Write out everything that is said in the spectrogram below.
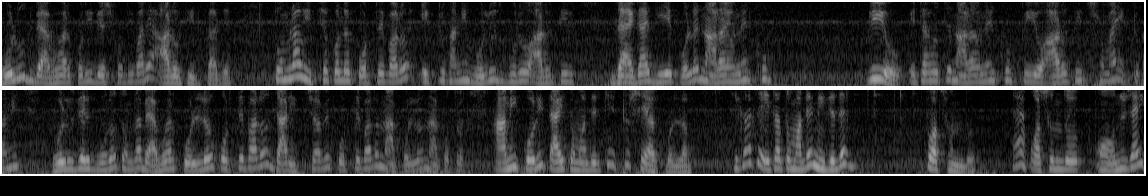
হলুদ ব্যবহার করি বৃহস্পতিবারে আরতির কাজে। তোমরাও ইচ্ছে করলে করতে পারো। একটুখানি হলুদ গুঁড়ো আরতির জায়গায় দিয়ে করলে নারায়ণের খুব প্রিয়, এটা হচ্ছে নারায়ণের খুব প্রিয় আরতির সময় একটুখানি হলুদের গুঁড়ো তোমরা ব্যবহার করলেও করতে পারো, যার ইচ্ছা হবে করতে পারো, না করলেও না করতে আমি করি, তাই তোমাদেরকে একটু শেয়ার করলাম। ঠিক আছে? এটা তোমাদের নিজেদের পছন্দ। হ্যাঁ পছন্দ অনুযায়ী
